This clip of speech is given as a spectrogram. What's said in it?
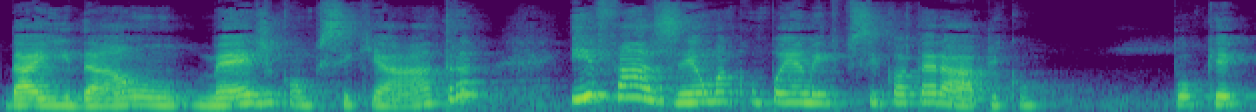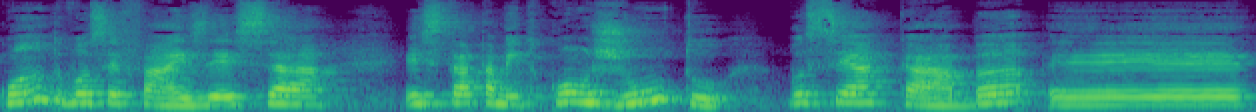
da ida a um médico, um psiquiatra e fazer um acompanhamento psicoterápico. Porque quando você faz essa esse tratamento conjunto, você acaba é,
